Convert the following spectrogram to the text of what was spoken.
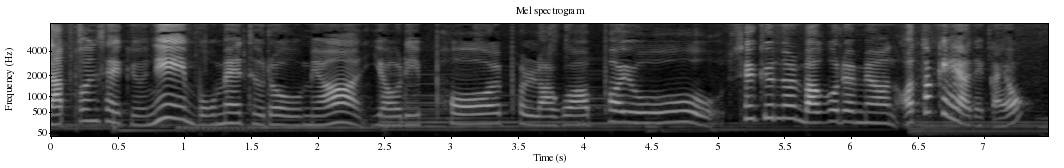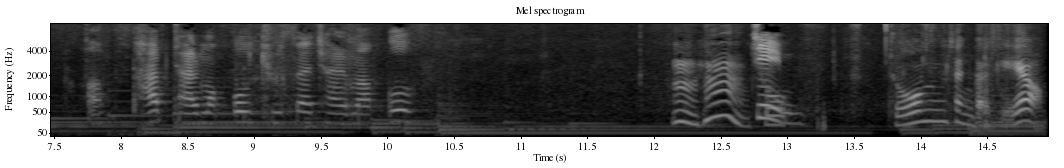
나쁜 세균이 몸에 들어오면 열이 펄펄 나고 아파요. 세균을 막으려면 어떻게 해야 될까요? 어, 밥잘 먹고 주사 잘 맞고 음, 찜. 좋은 생각이에요.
